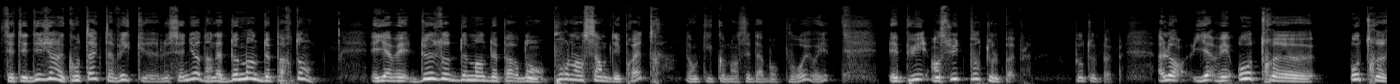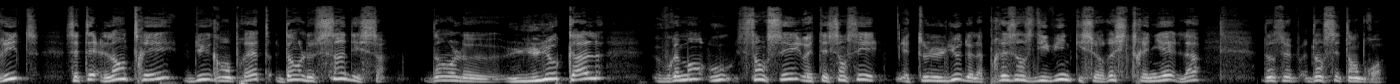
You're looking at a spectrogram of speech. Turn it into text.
c'était déjà un contact avec euh, le Seigneur dans la demande de pardon. Et il y avait deux autres demandes de pardon pour l'ensemble des prêtres, donc il commençait d'abord pour eux, vous voyez, et puis ensuite pour tout le peuple. Pour tout le peuple. Alors, il y avait autre, autre rite, c'était l'entrée du grand prêtre dans le Saint des Saints, dans le local vraiment où censé, était censé être le lieu de la présence divine qui se restreignait là, dans, ce, dans cet endroit.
